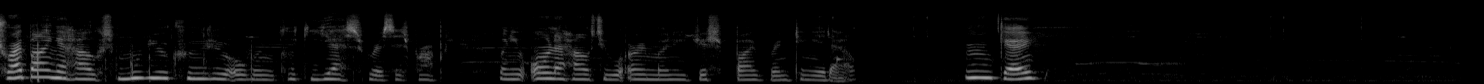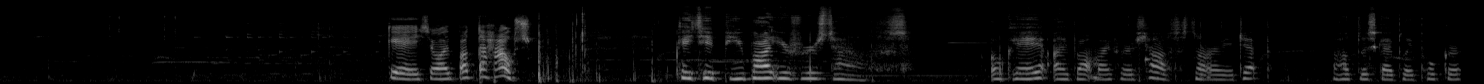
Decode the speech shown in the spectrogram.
Try buying a house, move your cruiser over and click yes says property. When you own a house, you will earn money just by renting it out. Okay. Okay, so I bought the house. Okay, tip, you bought your first house. Okay, I bought my first house. It's not really a tip. I'll help this guy play poker.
